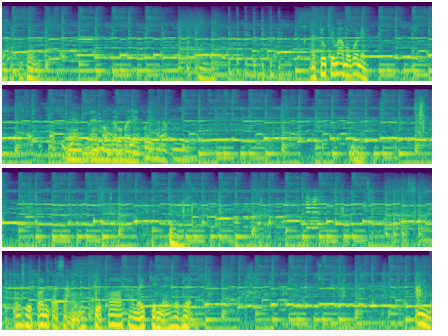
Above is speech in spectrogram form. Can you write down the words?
นะครับเพื่อนอืมอะจุกสิมาบ่บ่นี่แมนแมนผมกับบ่ค่อยได้คุยเขา คือต้นกระสังที่พ่อทำไว้กินเลยครับเพื่อนอืม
